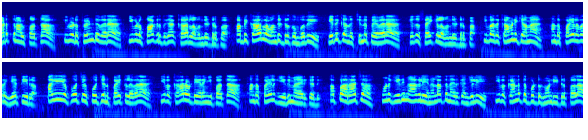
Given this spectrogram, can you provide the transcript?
அடுத்த நாள் பார்த்தா இவளோட ஃப்ரெண்டு வேற இவளை பாக்குறதுக்காக கார்ல வந்துட்டு இருப்பா. அப்படி கார்ல வந்துட்டு இருக்கும்போது எதுக்கு அந்த சின்ன பையன் வேற ஏதோ சைக்கிள்ல வந்துட்டு இருப்பான் இவ அதை கவனிக்காம அந்த பயல வர ஏத்திடுறா. ஐயோ போச்சே போச்சேன்னு பயத்துல வேற இவ காரை விட்டு இறங்கி பார்த்தா அந்த பயலுக்கு எதுவுமே ஆயிருக்காது. அப்பா ராஜா உனக்கு எதுவுமே ஆகலையே நல்லா தானே இருக்கேன்னு சொல்லி இவ கண்ணத்தை போட்டு நோண்டிட்டு இருப்பாளா?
